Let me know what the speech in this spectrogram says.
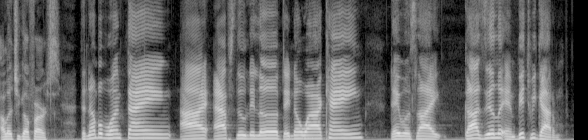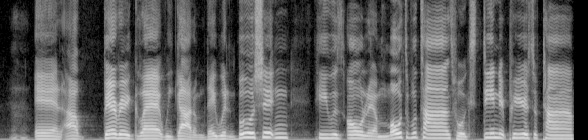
I'll let you go first. The number one thing I absolutely love, they know why I came. They was like Godzilla and bitch, we got him. Mm-hmm. And I'm very, very glad we got him. They wasn't bullshitting. He was on there multiple times for extended periods of time,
